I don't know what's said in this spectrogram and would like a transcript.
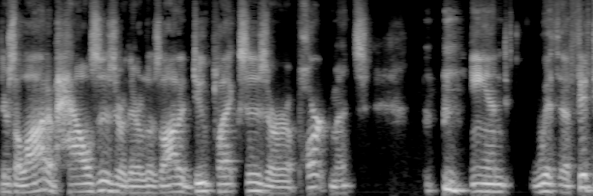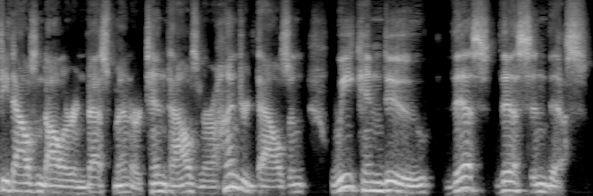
there's a lot of houses or there's a lot of duplexes or apartments and with a $50,000 investment or 10,000 or 100,000 we can do this this and this.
